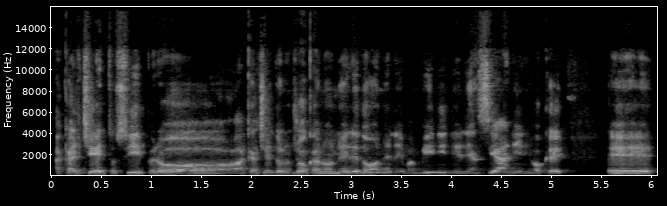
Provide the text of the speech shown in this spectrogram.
a calcetto sì, però a calcetto non giocano né le donne né i bambini né gli anziani, ok. Eh,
